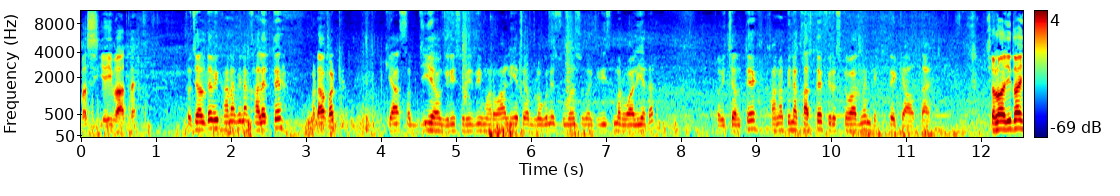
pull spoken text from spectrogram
बस यही बात है। तो चलते भी खाना पीना खा लेते हैं, फटाफट। क्या सब्ज़ी है, और ग्रीस व्रीस भी मरवा लिए थे हम लोगों ने सुबह सुबह ग्रीस मरवा लिया था। तो अभी तो चलते खाना पीना खाते फिर उसके बाद में देखते क्या होता है। चलो अजीत भाई।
